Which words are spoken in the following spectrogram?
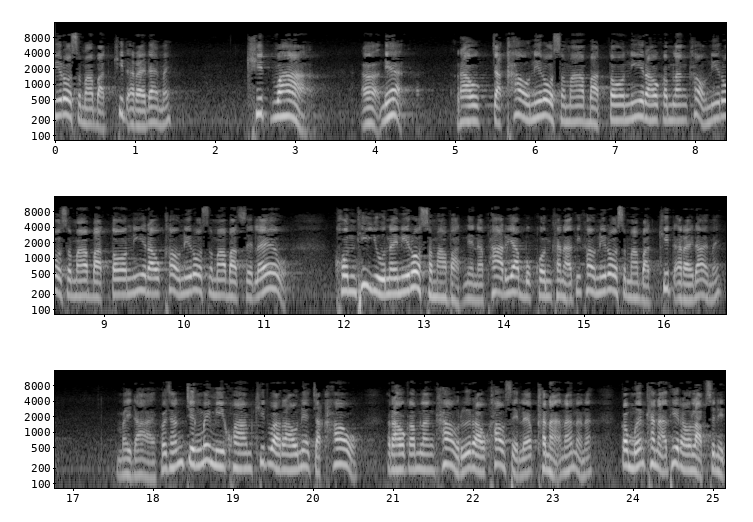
นิโรธสมาบัติคิดอะไรได้ไหมคิดว่าเออเนี่ยเราจะเข้านิโรธสมาบัติตอนนี้เรากำลังเข้านิโรธสมาบัติตอนนี้เราเข้านิโรธสมาบัติเสร็จแล้ว คนที่อยู่ในนิโรธสมาบัติเนี่ยนะพาริยบุคคลขณะที่เข้านิโรธสมาบัติคิดอะไรได้ไหมไม่ได้ เพราะฉะนั้นจึงไม่มีความคิดว่าเราเนี่ยจะเข้าเรากำลังเข้าหรือเราเข้าเสร็จแล้วขณะนั้นอะนะก็เหมือนขณะที่เราหลับสนิท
